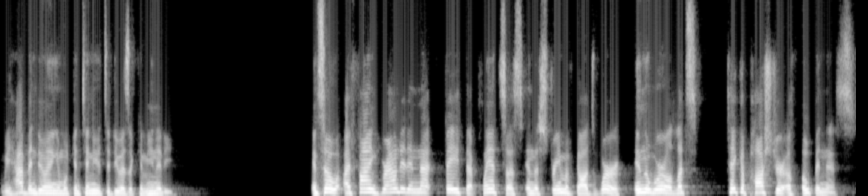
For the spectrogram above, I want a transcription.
we have been doing and will continue to do as a community. And so I find grounded in that faith that plants us in the stream of God's work in the world, let's take a posture of openness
